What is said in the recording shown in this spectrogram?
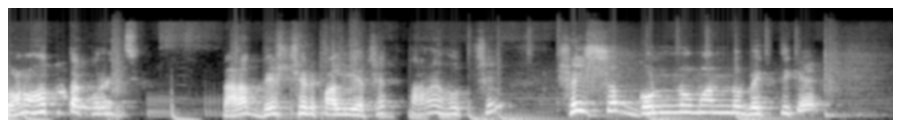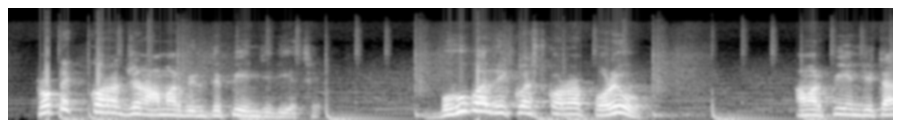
গণহত্যা করেছে, তারা দেশ ছেড়ে পালিয়েছে, তারা হচ্ছে সেই সব গণ্যমান্য ব্যক্তিকে প্রোটেক্ট করার জন্য আমার বিরুদ্ধে পিএনজি দিয়েছে। বহুবার রিকোয়েস্ট করার পরেও আমার পিএনজিটা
